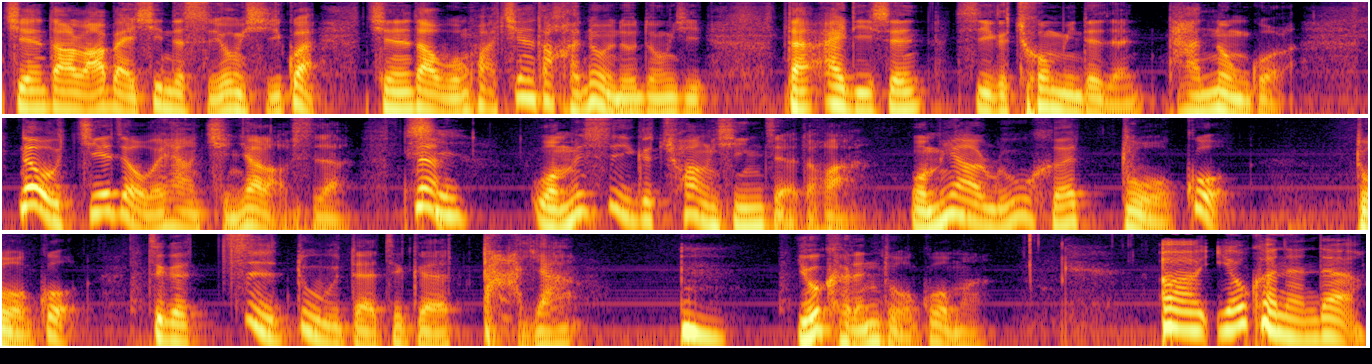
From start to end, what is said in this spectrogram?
牵扯到老百姓的使用习惯，牵扯到文化，牵扯到很多很多东西。但爱迪生是一个聪明的人，他弄过了。那我接着我想请教老师啊，那我们是一个创新者的话，我们要如何躲过躲过这个制度的这个打压？嗯。有可能躲过吗？呃，有可能的。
